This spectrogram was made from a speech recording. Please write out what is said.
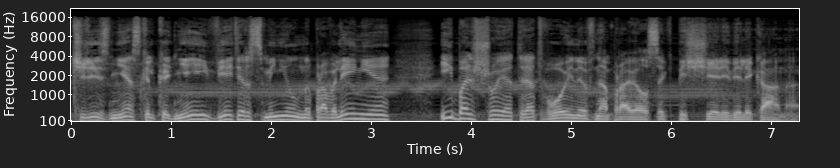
Через несколько дней ветер сменил направление, и большой отряд воинов направился к пещере великана.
